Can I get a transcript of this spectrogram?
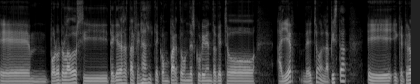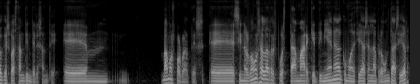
Em, por otro lado, si te quedas hasta el final, te comparto un descubrimiento que he hecho ayer, de hecho, en la pista, y, que creo que es bastante interesante. Em, vamos por partes. Eh, si nos vamos a la respuesta marketingiana, como decías en la pregunta, Asier,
